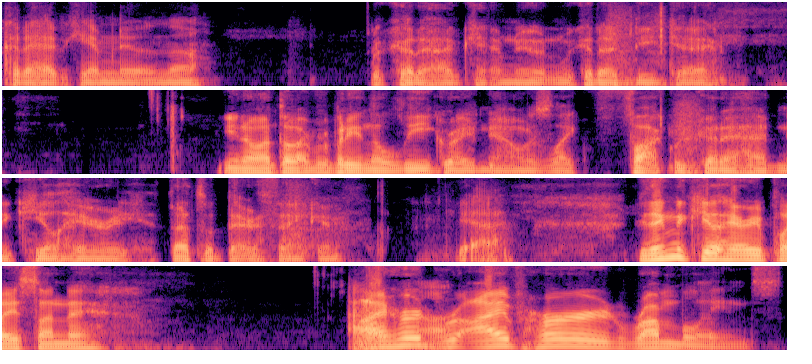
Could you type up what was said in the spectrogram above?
Could have had Cam Newton though. We could have had Cam Newton. We could have DK. You know what though? Everybody in the league right now is like, "Fuck, we could have had N'Keal Harry." That's what they're thinking. Yeah, Do you think N'Keal Harry plays Sunday? I, hope heard. not. I've heard rumblings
